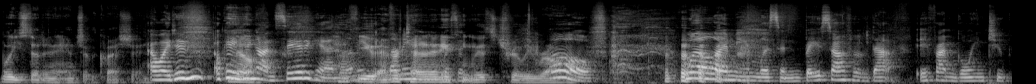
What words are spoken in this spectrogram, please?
Well, you still didn't answer the question. Oh, I didn't? Okay, No. hang on. Say it again. Have Let you let ever me done listen. anything that's truly wrong? Oh. well, I mean, listen, based off of that, if I'm going to.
